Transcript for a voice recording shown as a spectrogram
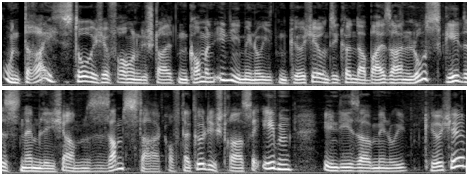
Und drei historische Frauengestalten kommen in die Mennonitenkirche und Sie können dabei sein. Los geht es nämlich am Samstag auf der Königstraße eben in dieser Mennonitenkirche.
